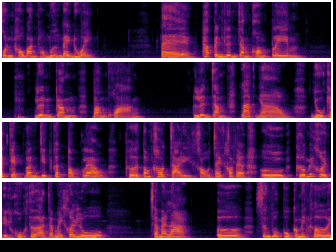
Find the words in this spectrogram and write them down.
คนเผาบ้านเผาเมืองได้ด้วย แต่ถ้าเป็นเรือนจำคลองเปรม เรือนจำบางขวาง เรือนจำลาดยาว อยู่แค่เจ็ดวันจิตก็ตกแล้ว เธอต้องเข้าใจเขาใจเข้าใจเออ เธอไม่เคยติดคุก เธออาจจะไม่ค่อยรู้ ใช่ไหมล่ะ เออ ซึ่งพวกกูก็ไม่เคย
